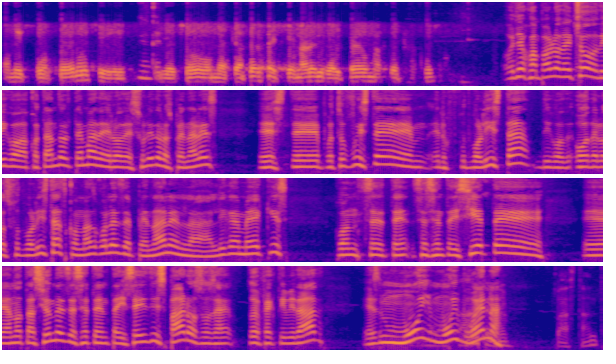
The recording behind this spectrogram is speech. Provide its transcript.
a mis porteros y, y eso me hacía perfeccionar el golpeo más que otra cosa. Oye, Juan Pablo, de hecho, digo, acotando el tema de lo de Zuli de los penales, este, pues tú fuiste el futbolista, digo, o de los futbolistas con más goles de penal en la Liga MX, con 67 eh, anotaciones de 76 disparos, o sea, tu efectividad es muy, muy buena. Bastante.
